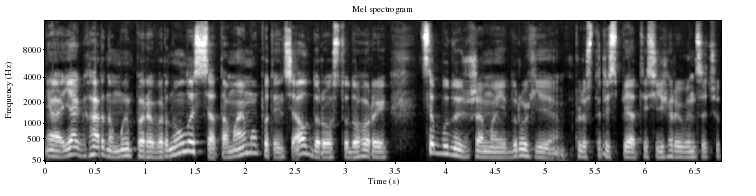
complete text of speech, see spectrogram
е, як гарно ми перевернулися та маємо потенціал до росту догори. Це будуть вже мої другі плюс 35 тисяч гривень за цю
